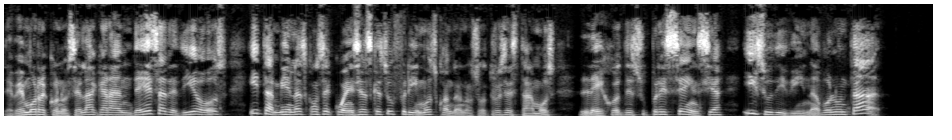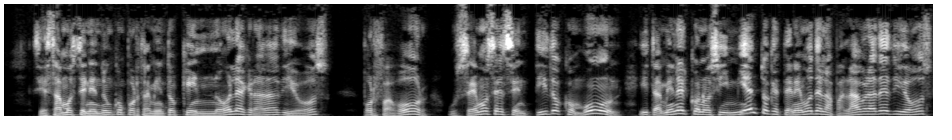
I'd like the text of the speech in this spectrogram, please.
Debemos reconocer la grandeza de Dios y también las consecuencias que sufrimos cuando nosotros estamos lejos de su presencia y su divina voluntad. Si estamos teniendo un comportamiento que no le agrada a Dios, por favor, usemos el sentido común y también el conocimiento que tenemos de la palabra de Dios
